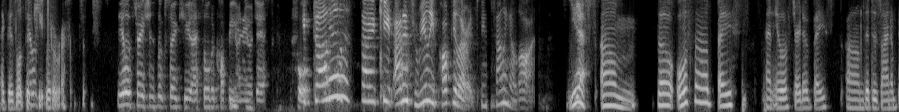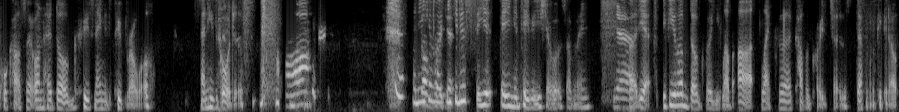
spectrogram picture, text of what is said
like there's lots of cute little references the illustrations look so cute i saw the copy on your desk before it does yeah. look so cute and it's really popular it's been selling a lot yes yeah. um the author based and illustrator based um, the designer Pawcasso on her dog, whose name is Poop Roller, and he's gorgeous. and you can like you can just see it being a TV show or something. Yeah. But yeah, if you love dogs or you love art, like the cover quote says, definitely pick it up.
